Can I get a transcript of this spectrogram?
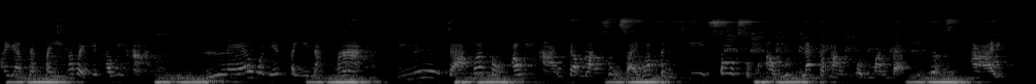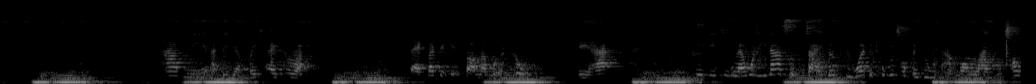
พยายามจะตีเข้าไปที่พระวิหาร แล้ววันนี้ตีหนักมาก เนื่องจากว่าตรงพระวิหารกำลังสงสัยว่าเป็นที่ซ่องสุมอาวุธและกำลังพลมันแบบเพื่อกสุดท้าย ภาพนี้อาจจะยังไม่ใช่เท่าไหร่ แต่ก็จะเห็นตอนระเบิดลงนี่ฮะ คือจริงๆ แล้ววันนี้น่า สนใจก็คือว่าเดี๋ยวคุณผู้ชมไปดูทางออนไลน์ของช่อง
